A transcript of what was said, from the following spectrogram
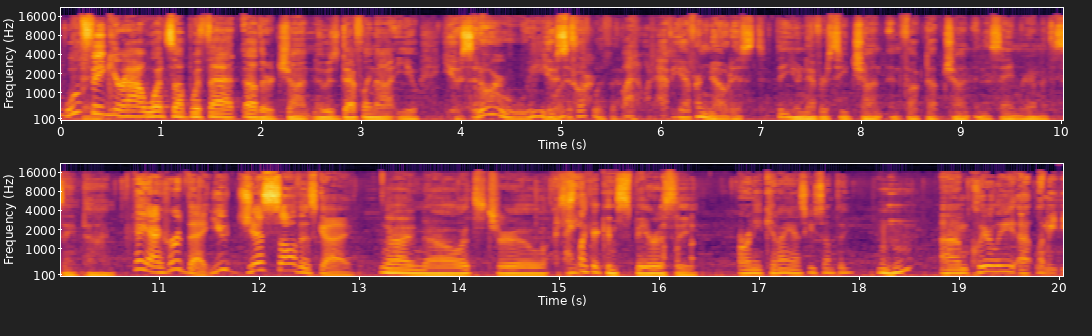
We'll figure out what's up with that other Chunt who's definitely not you. Usidore. Ooh, wee, what's Usidore. up with that? What, what, have you ever noticed that you never see Chunt and fucked up Chunt in the same room at the same time? Hey, I heard that. You just saw this guy. I know, it's true. It's just like a conspiracy. Arnie, can I ask you something? Mm-hmm. Um, clearly, uh, let me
